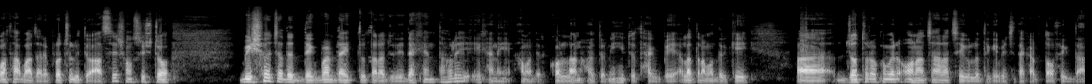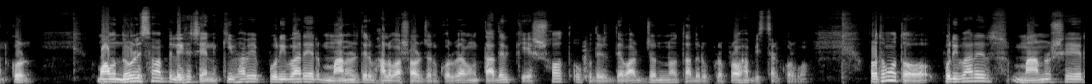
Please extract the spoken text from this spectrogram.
কথা বাজারে প্রচলিত আছে। সংশ্লিষ্ট বিষয় যাদের দেখবার দায়িত্ব তারা যদি দেখেন, তাহলে এখানে আমাদের কল্যাণ হয়তো নিহিত থাকবে। আল্লাহ তালা আমাদেরকে যত রকমের অনাচার আছে এগুলো থেকে বেঁচে থাকার তফিক দান করুন। মোহাম্মদ নুরুল ইসলাম আপনি লিখেছেন, কীভাবে পরিবারের মানুষদের ভালোবাসা অর্জন করবে এবং তাদেরকে সৎ উপদেশ দেওয়ার জন্য তাদের উপর প্রভাব বিস্তার করব। প্রথমত, পরিবারের মানুষের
